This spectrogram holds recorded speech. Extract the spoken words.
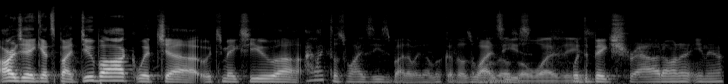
RJ gets by Dubach, which uh, which makes you. Uh, I like those YZs, by the way. The look of those All YZs those with the big shroud on it. You know.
